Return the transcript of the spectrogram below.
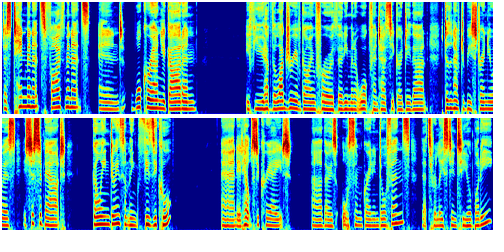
just 10 minutes, five minutes, and walk around your garden. If you have the luxury of going for a 30 minute walk, fantastic, go do that. It doesn't have to be strenuous. It's just about going, doing something physical, and it helps to create uh, those awesome, great endorphins that's released into your body,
